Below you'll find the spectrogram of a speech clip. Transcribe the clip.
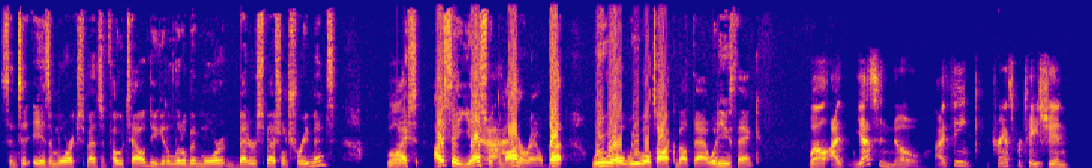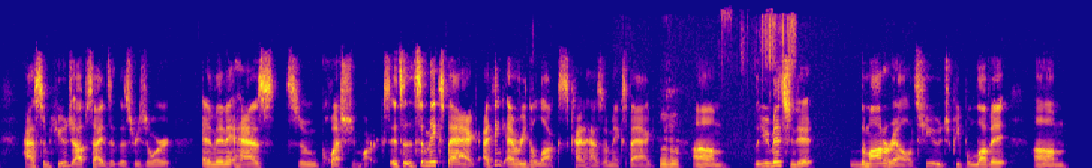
Since it is a more expensive hotel, do you get a little bit more better special treatment? Well, I, I say yes with the monorail, but we will we will talk about that. What do you think? Well, I yes and no. I think transportation has some huge upsides at this resort, and then it has some question marks. It's it's a mixed bag. I think every deluxe kind of has a mixed bag. Um, you mentioned it, the monorail. It's huge. People love it. Um,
